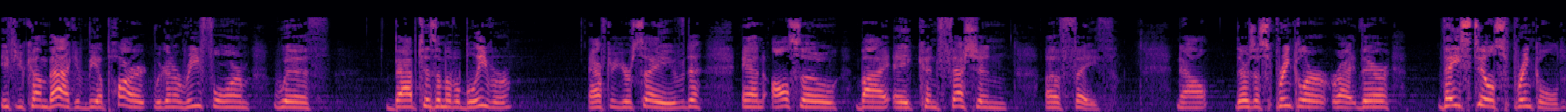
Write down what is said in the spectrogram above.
if you come back and be a part, we're going to reform with baptism of a believer after you're saved and also by a confession of faith. Now, there's a sprinkler right there. They still sprinkled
